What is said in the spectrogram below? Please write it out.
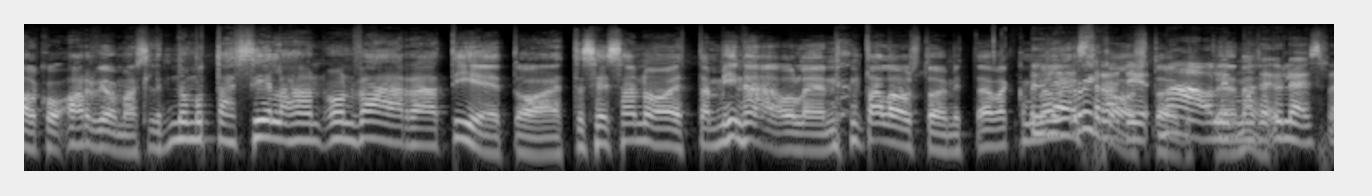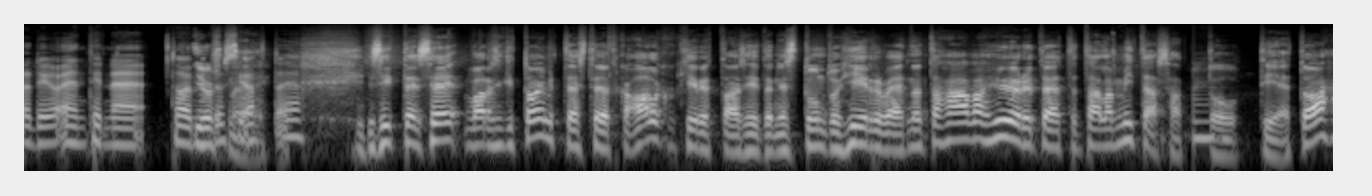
alkoi arvioimaan sille, että no mutta siellähän on väärää tietoa, että se sanoo, että minä olen taloustoimittaja, vaikka minä olen rikostoimittaja. Mä olin muuten Yleisradio entinen toimitusjohtaja. Ja sitten se varsinkin toimittajista, jotka alkoi kirjoittaa siitä, niin se tuntui hirveä, että no tähän on aivan hyödytä, että täällä mitä sattuu mm. tietoa.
